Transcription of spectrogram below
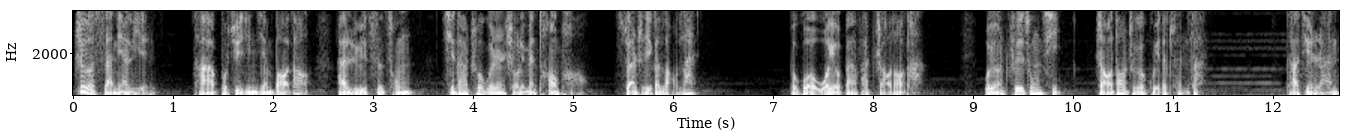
这三年里，他不去阴间报道，还屡次从其他出轨人手里面逃跑，算是一个老赖。不过我有办法找到他，我用追踪器找到这个鬼的存在，他竟然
